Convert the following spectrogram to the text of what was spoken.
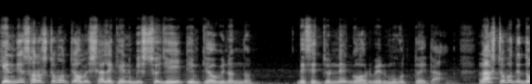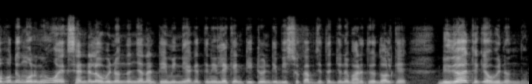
কেন্দ্রীয় স্বরাষ্ট্রমন্ত্রী অমিত শাহ লেখেন, বিশ্বজয়ী টিমকে অভিনন্দন। দেশের জন্য গর্বের মুহূর্ত এটা। রাষ্ট্রপতি দ্রৌপদী মুর্মুও এক স্যান্ডেলে অভিনন্দন জানান টিম ইন্ডিয়াকে। তিনি লেখেন টি টোয়েন্টি বিশ্বকাপ জেতার জন্য ভারতীয় দলকে হৃদয় থেকে অভিনন্দন।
